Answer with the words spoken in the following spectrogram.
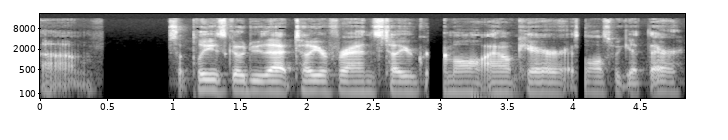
Um, so please go do that. Tell your friends, tell your grandma. I don't care as long as we get there.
